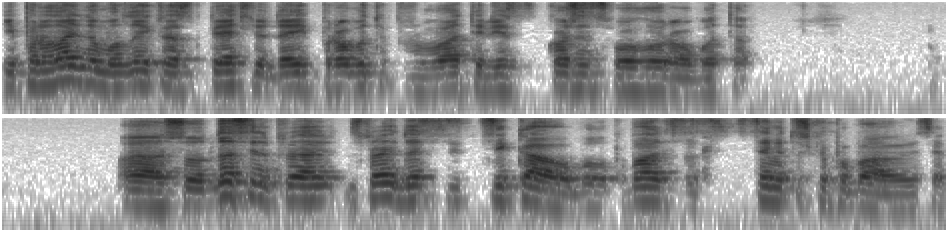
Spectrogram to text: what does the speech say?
І паралельно могли якраз 5 людей пробувати програмувати різ- кожен свого робота. Що досить насправді досить цікаво було побавитися, з цим я трошки побавився.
